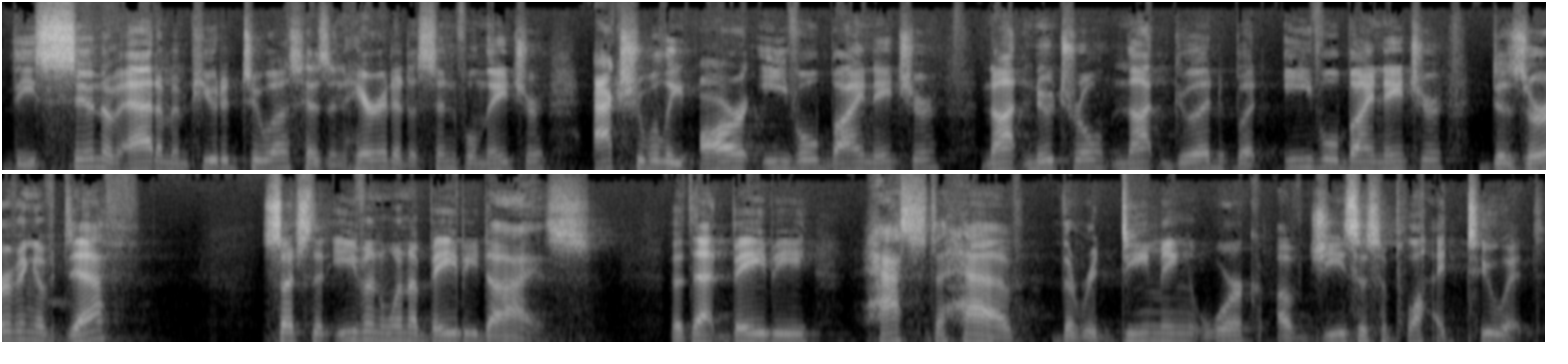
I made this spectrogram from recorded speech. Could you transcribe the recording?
the sin of Adam imputed to us, has inherited a sinful nature, actually are evil by nature, not neutral, not good, but evil by nature, deserving of death, such that even when a baby dies, that that baby has to have the redeeming work of Jesus applied to it.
